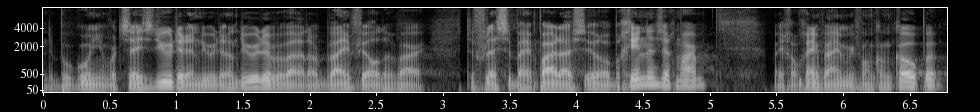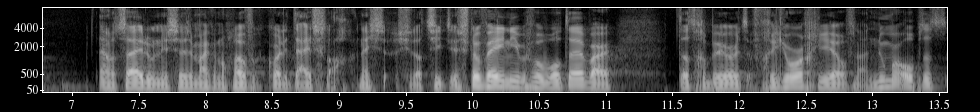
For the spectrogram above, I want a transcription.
de Bourgogne wordt steeds duurder en duurder en duurder. We waren daar op wijnvelden waar de flessen bij een paar duizend euro beginnen, zeg maar. Waar je gewoon geen wijn meer van kan kopen. En wat zij doen is, ze maken een kwaliteitsslag. Net als je dat ziet in Slovenië bijvoorbeeld, hè, waar dat gebeurt. Of Georgië, of nou, noem maar op. Dat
